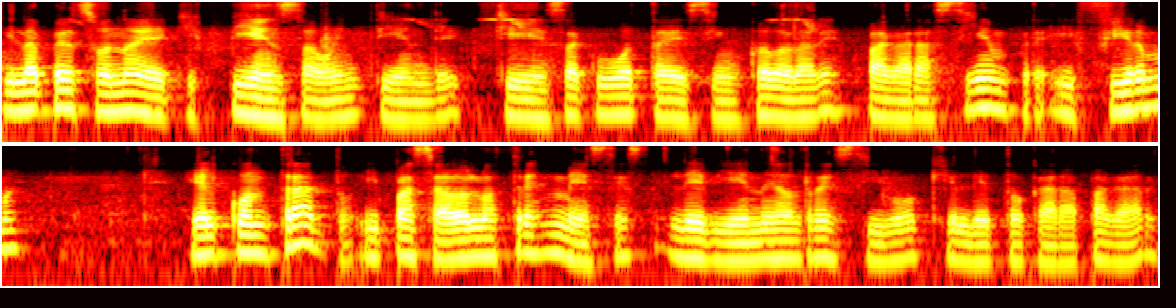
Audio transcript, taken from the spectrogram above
Y la persona X piensa o entiende que esa cuota de 5 dólares pagará siempre y firma el contrato y pasados los tres meses le viene el recibo que le tocará pagar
